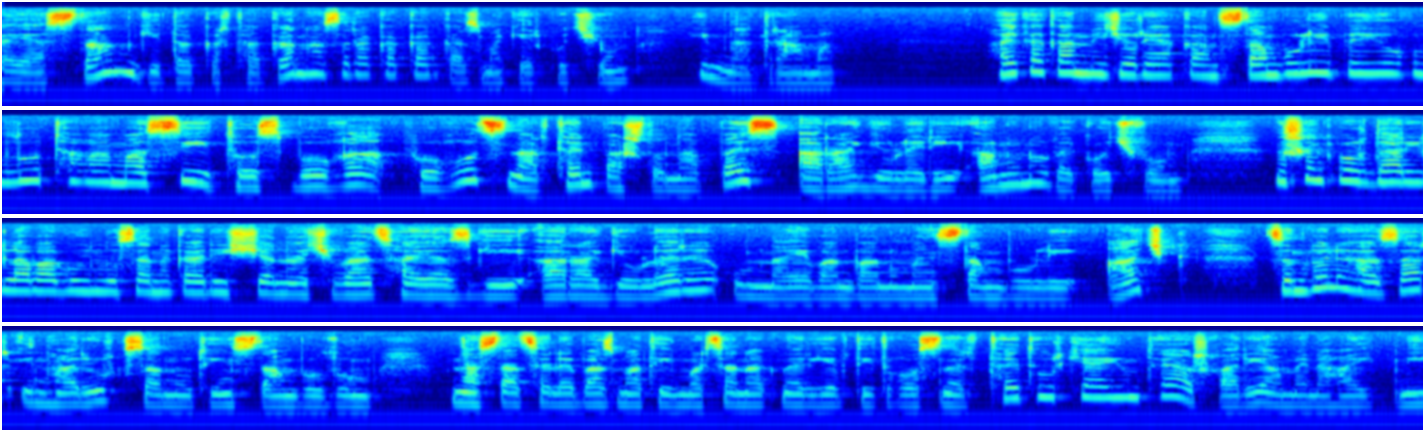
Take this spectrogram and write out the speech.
Հայաստան գիտակրթական հասարակական կազմակերպություն հիմնադրամը Հայկական միջօրեական Ստամբուլի Բեյողլու թաղամասի Թոսբողա փողոցն արդեն պաշտոնապես Արագյուլերի անունով է կոչվում։ Նշենք, որ դարի լավագույն լուսանկարիչ ճանաչված հայազգի Արագյուլերը, ում նաև անվանում են Ստամբուլի աչք, ծնվել է 1928-ին Ստամբուլում։ Նա ստացել է բազմաթիվ մրցանակներ եւ տիտղոսներ թե Թուրքիայում, թե աշխարհի ամենահայտնի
